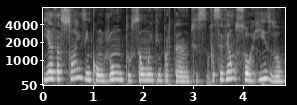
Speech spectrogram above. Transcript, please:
E as ações em conjunto são muito importantes. Você vê um sorriso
